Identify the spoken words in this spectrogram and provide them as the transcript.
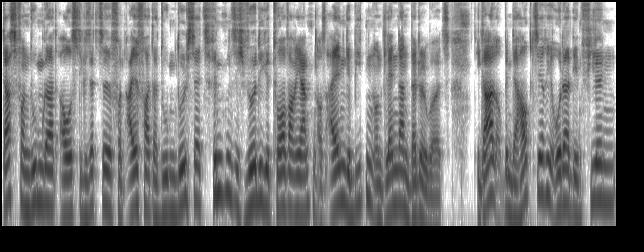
das von Doomguard aus die Gesetze von Allvater Doom durchsetzt, finden sich würdige Tor-Varianten aus allen Gebieten und Ländern Battleworlds. Egal ob in der Hauptserie oder den vielen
